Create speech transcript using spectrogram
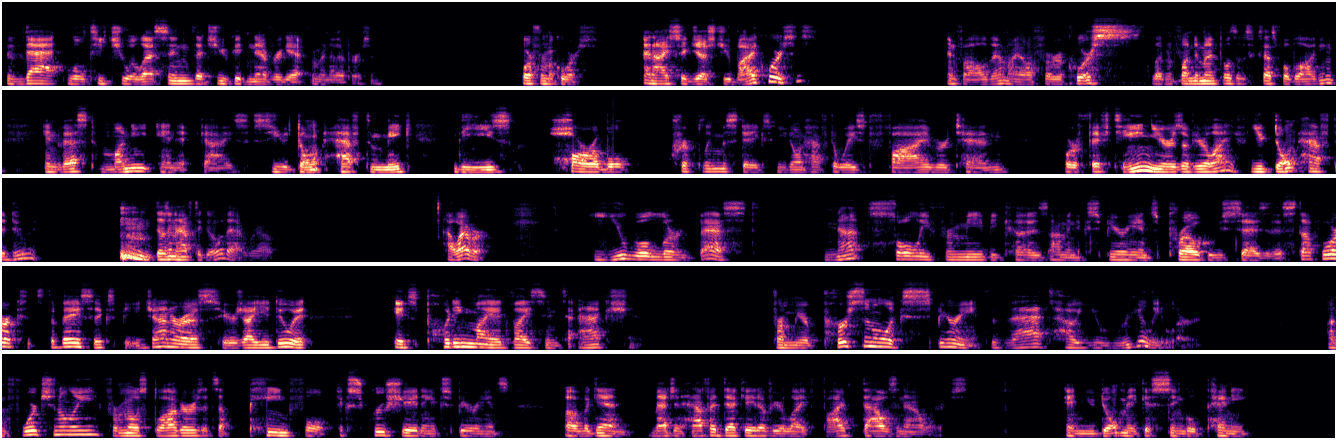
that will teach you a lesson that you could never get from another person or from a course. And I suggest you buy courses and follow them. I offer a course, 11 Fundamentals of Successful Blogging. Invest money in it, guys, so you don't have to make these horrible, crippling mistakes you don't have to waste five or 10 or 15 years of your life. You don't have to do it. Doesn't have to go that route. However, you will learn best not solely from me because I'm an experienced pro who says this stuff works, it's the basics, be generous, here's how you do it. It's putting my advice into action from your personal experience. That's how you really learn. Unfortunately, for most bloggers, it's a painful, excruciating experience of, again, imagine half a decade of your life, 5,000 hours, and you don't make a single penny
